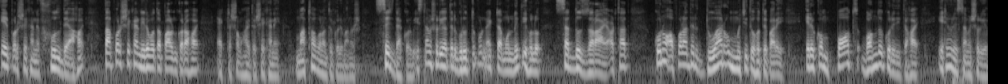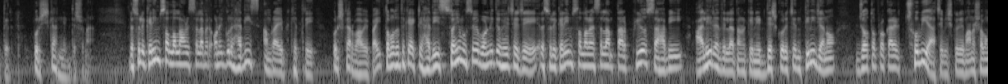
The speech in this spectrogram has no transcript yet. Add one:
এরপর সেখানে ফুল দেওয়া হয়। তারপর সেখানে নিরবতা পালন করা হয়। একটা সময় হয়তো সেখানে মাথা অবনত করে মানুষ সেজদা করবে। ইসলাম শরীয়তের গুরুত্বপূর্ণ একটা মূলনীতি হলো সাদ্দুজ্জরায়। অর্থাৎ কোনো অপরাধের দুয়ার উন্মোচিত হতে পারে। এরকম পথ বন্ধ করে দিতে হয়। এটা হলো ইসলামের শরীয়তের পরিষ্কার নির্দেশনা। রসুল করিম সাল্লাহ সাল্লামের অনেকগুলো হাদিস আমরা এই ক্ষেত্রে পরিষ্কারভাবে পাই। তোমাদের থেকে একটি হাদিস সহি মুসলিমে বর্ণিত হয়েছে যে, রসুল করিম সাল্লাহ সাল্লাম তার প্রিয় সাহাবি আলী রাদিল্লাহকে নির্দেশ করেছেন, তিনি যেন যত প্রকারের ছবি আছে, বিশেষ করে মানুষ এবং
